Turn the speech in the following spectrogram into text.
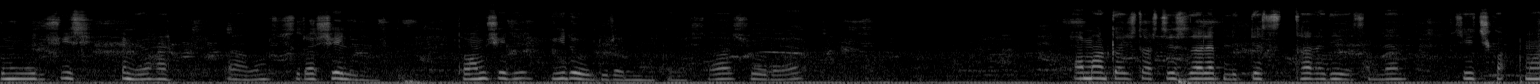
bunun vuruşu hiç yemiyor. Ha, alalım. Sıra şeyle demiş. Tamam şeyli iyi de öldürelim arkadaşlar. Şöyle. Hem arkadaşlar sizlerle birlikte Star Hediyesi'nden şey çıkartma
